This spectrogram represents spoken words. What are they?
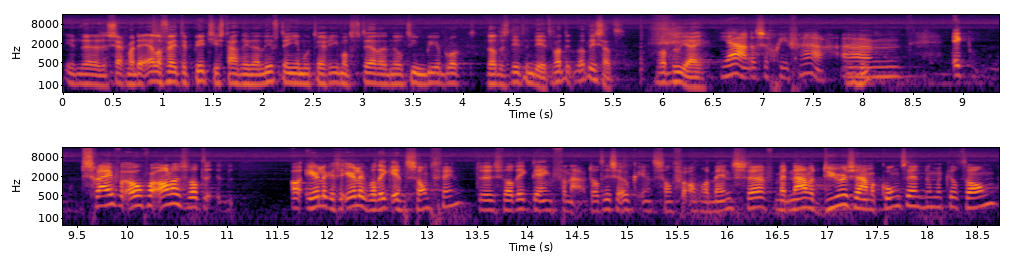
in de, zeg maar de elevator pitch, je staat in een lift en je moet tegen iemand vertellen, 010 bierblok, dat is dit en dit. Wat, wat is dat? Wat doe jij? Ja, dat is een goede vraag. Ehm, ik schrijf over alles wat, eerlijk is eerlijk, wat ik interessant vind. Dus wat ik denk van, nou, dat is ook interessant voor andere mensen. Met name duurzame content noem ik dat dan.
